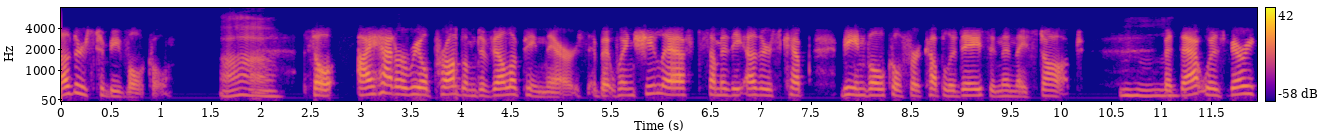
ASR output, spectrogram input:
others to be vocal. Ah. So I had a real problem developing theirs. But when she left, some of the others kept being vocal for a couple of days and then they stopped. Mm-hmm. But that was very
